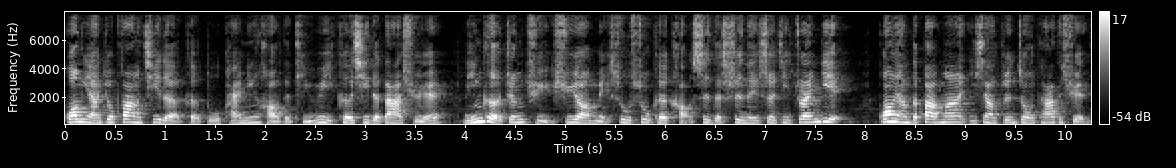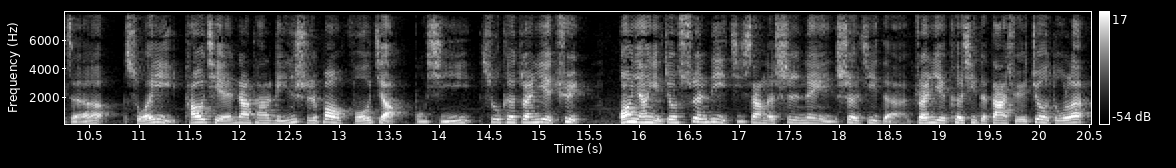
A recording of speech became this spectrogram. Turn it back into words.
光阳就放弃了可读排名好的体育科系的大学，宁可争取需要美术术科考试的室内设计专业。光阳的爸妈一向尊重他的选择，所以掏钱让他临时抱佛脚补习数科专业去。光阳也就顺利挤上了室内设计的专业科系的大学就读了。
